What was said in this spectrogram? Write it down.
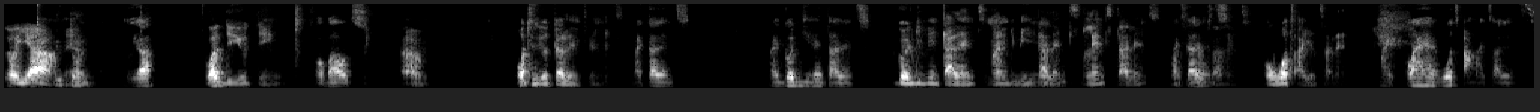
So yeah, You man. yeah, What do you think? about Um, what is your talent in it? my talent, my God-given talent. God-given talent, man-given Yeah. talent, lent talent. My What is your talents. talent? Or what are your talents? My, oh, eh, what are my talents?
